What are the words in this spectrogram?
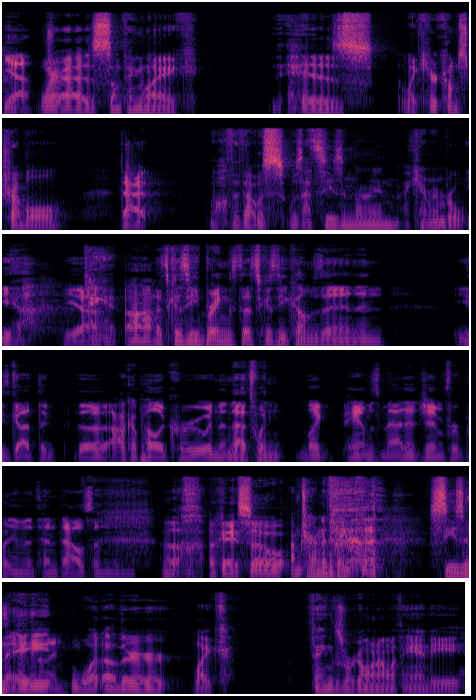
yeah. True. Whereas something like his like Here Comes treble that well, that was was that season nine? I can't remember. yeah, yeah. Dang it. Um, That's because he brings. That's because he comes in and he's got the the acapella crew, and then that's when like Pam's mad at Jim for putting in the ten thousand. ugh. Okay, so I'm trying to think. season eight. nine. What other like things were going on with Andy?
